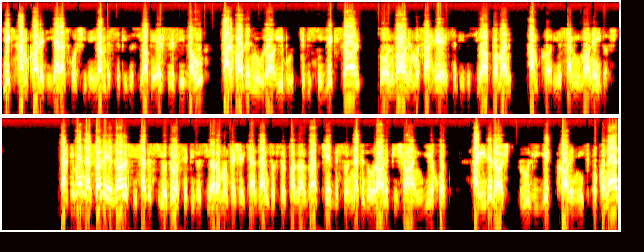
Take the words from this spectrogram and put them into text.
یک همکار دیگر از خورشید ایران به سپید و سیاه به ارث رسید و او فرهاد نورایی بود که 21 سال به عنوان مصحح سپید و سیاه با من همکاری صمیمانه ای داشت. وقتی من در سال 1332 سپید و سیاه را منتشر کردم دکتر پازارگاد که به سنت دوران پیشاهنگی خود عقیده داشت روزی یک کار نیک بکند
